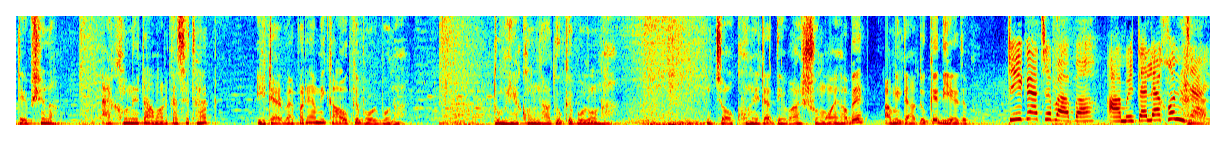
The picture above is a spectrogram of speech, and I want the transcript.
দেবসেনা এখন এটা আমার কাছে থাক। এটার ব্যাপারে আমি কাউকে বলব না। তুমি এখন দাদুকে বলো না। যখন এটা দেওয়ার সময় হবে আমি দাদুকে দিয়ে দেবো। ঠিক আছে বাবা আমি তাহলে এখন যাই।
